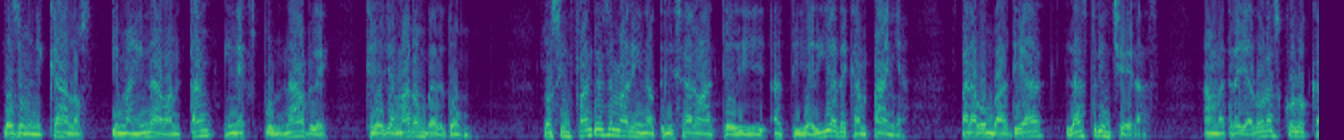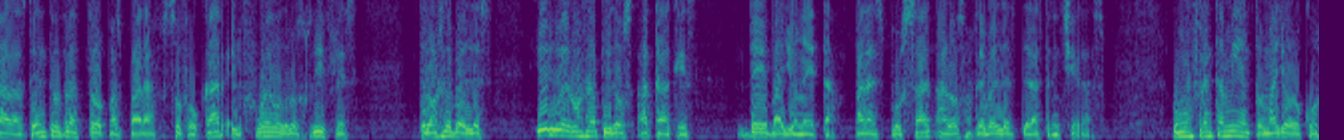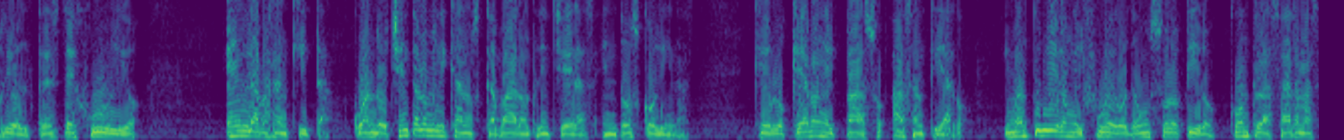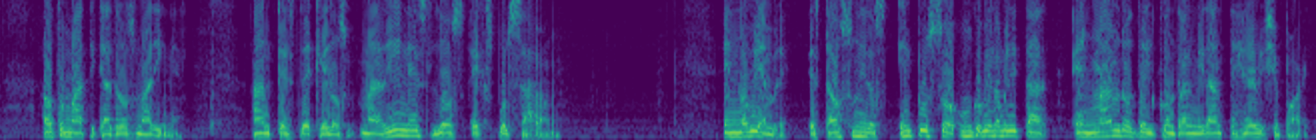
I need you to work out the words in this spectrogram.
Los dominicanos imaginaban tan inexpugnable que lo llamaron Verdún. Los infantes de marina utilizaron artillería de campaña para bombardear las trincheras, ametralladoras colocadas dentro de las tropas para sofocar el fuego de los rifles de los rebeldes y luego rápidos ataques de bayoneta para expulsar a los rebeldes de las trincheras. Un enfrentamiento mayor ocurrió el 3 de julio en la Barranquita, cuando 80 dominicanos cavaron trincheras en dos colinas que bloqueaban el paso a Santiago y mantuvieron el fuego de un solo tiro contra las armas automáticas de los marines, antes de que los marines los expulsaban. En noviembre, Estados Unidos impulsó un gobierno militar en mando del contraalmirante Harry Shepard.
